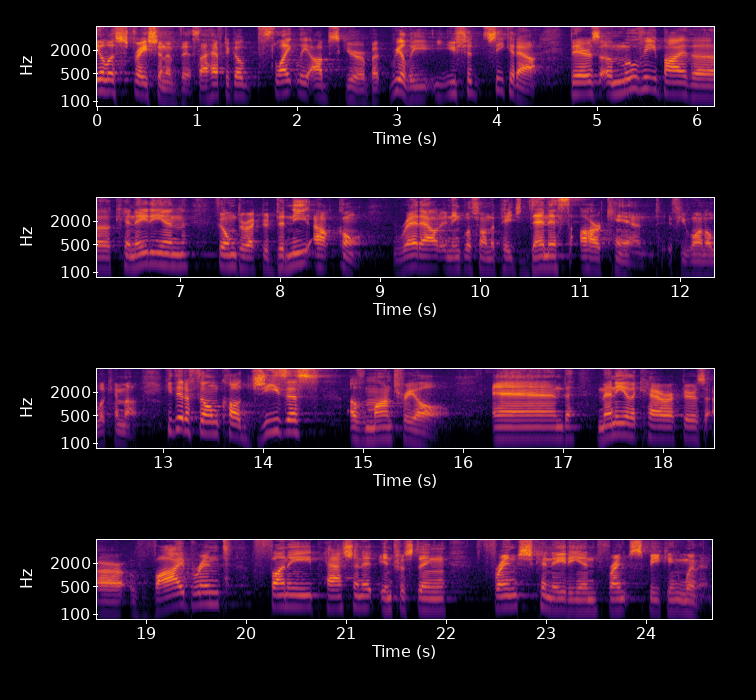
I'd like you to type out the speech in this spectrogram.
illustration of this. I have to go slightly obscure, but really, you should seek it out. There's a movie by the Canadian film director Denys Arcand, read out in English on the page Dennis Arcand, if you want to look him up. He did a film called Jesus of Montreal, and many of the characters are vibrant, funny, passionate, interesting French Canadian, French speaking women.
